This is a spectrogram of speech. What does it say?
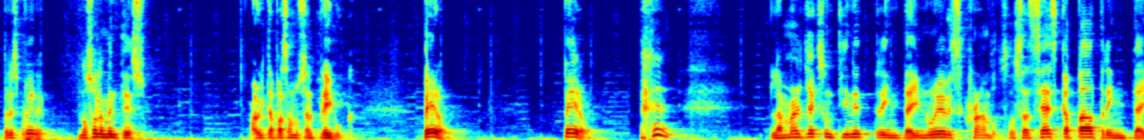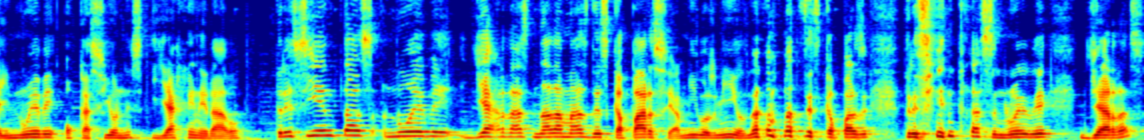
pero esperen. No solamente eso. Ahorita pasamos al playbook. Pero, pero, Lamar Jackson tiene 39 scrambles. O sea, se ha escapado 39 ocasiones y ha generado 309 yardas nada más de escaparse, amigos míos. Nada más de escaparse. 309 yardas,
